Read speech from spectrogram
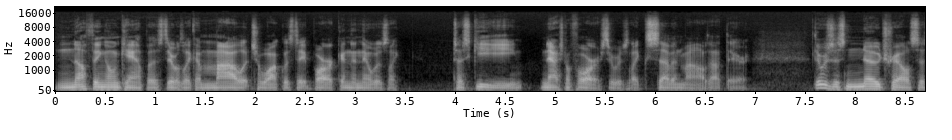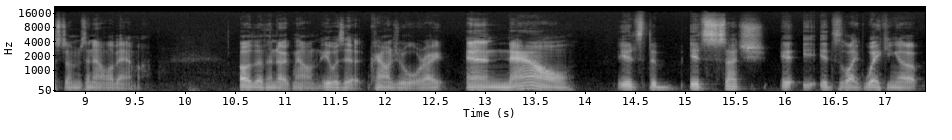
nothing on campus. There was like a mile at Chewacla State Park, and then there was like Tuskegee National Forest. There was like seven miles out there. There was just no trail systems in Alabama other than Oak Mountain. It was it, Crown Jewel, right? And now it's the it's such it, it's like waking up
